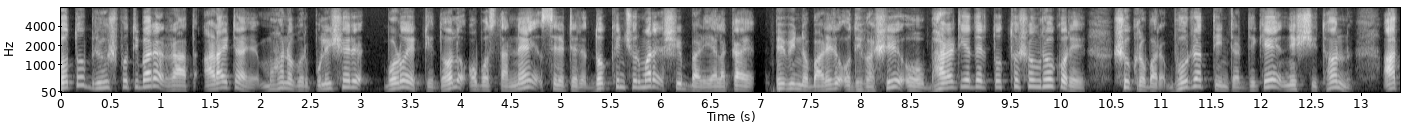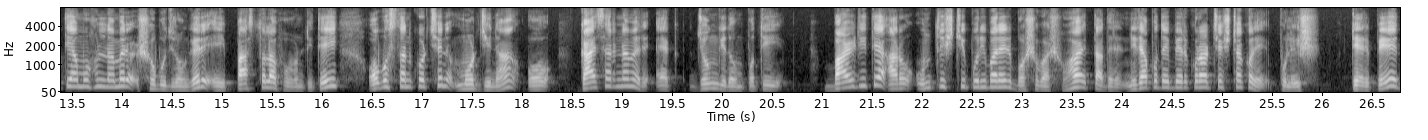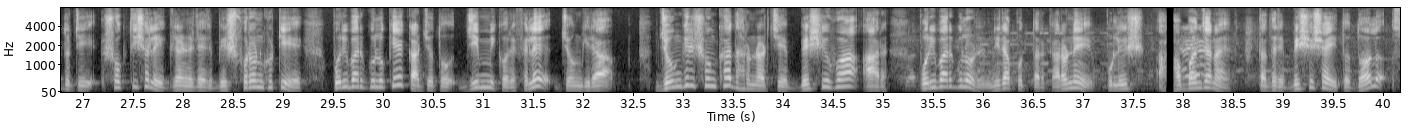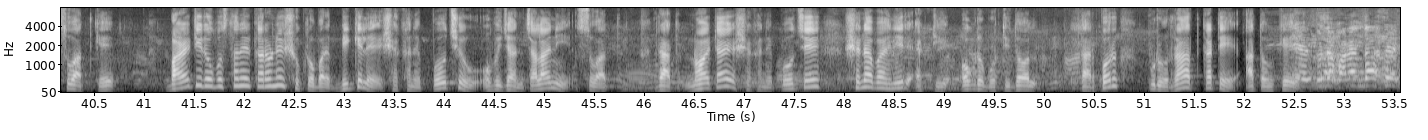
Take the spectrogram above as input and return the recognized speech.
গত বৃহস্পতিবার রাত আড়াইটায় মহানগর পুলিশের বড় একটি দল অবস্থান নেয় সিলেটের দক্ষিণ সুরমার শিববাড়ি এলাকায়। বিভিন্ন বাড়ির অধিবাসী ও ভাড়াটিয়াদের তথ্য সংগ্রহ করে শুক্রবার ভোররাত তিনটার দিকে নিশ্চিত হন আতিয়ামহল নামের সবুজ রঙের এই পাঁচতলা ভবনটিতেই অবস্থান করছেন মর্জিনা ও কায়সার নামের এক জঙ্গি দম্পতি। বাড়িটিতে আরও উনত্রিশটি পরিবারের বসবাস হয় তাদের নিরাপদে বের করার চেষ্টা করে পুলিশ। টের পেয়ে দুটি শক্তিশালী গ্রেনেডের বিস্ফোরণ ঘটিয়ে পরিবারগুলোকে কার্যত জিম্মি করে ফেলে জঙ্গিরা। জঙ্গির সংখ্যা ধারণার চেয়ে বেশি হওয়া আর পরিবারগুলোর নিরাপত্তার কারণে পুলিশ আহ্বান জানায় তাদের বিশেষায়িত দল সোয়াতকে বাড়িটির অবস্থানের কারণে শুক্রবার বিকেলে সেখানে পৌঁছেও অভিযান চালায়নি সোয়াত। রাত নয়টায় সেখানে পৌঁছে সেনাবাহিনীর একটি অগ্রবর্তী দল। তারপর পুরো রাত কাটে আতঙ্কে।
